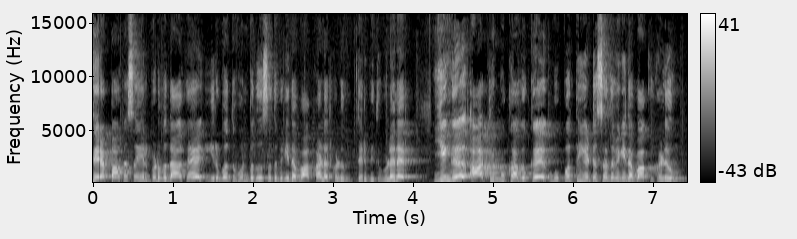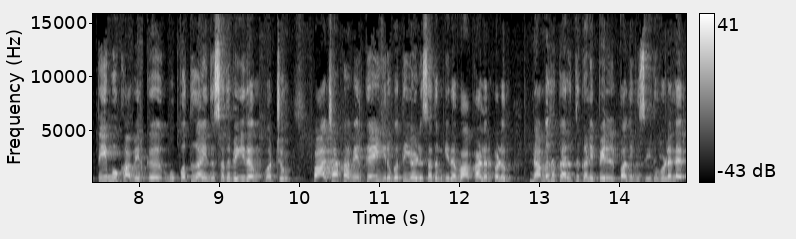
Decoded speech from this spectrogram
சிறப்பாக செயல்படுவதாக இருபத்தி ஒன்பது சதவிகித வாக்காளர்களும் தெரிவித்துள்ளனர். இங்கு அதிமுகவுக்கு முப்பத்தி எட்டு சதவிகித வாக்குகளும் திமுகவிற்கு முப்பத்தி ஐந்து சதவிகிதம் மற்றும் பாஜகவிற்கு இருபத்தி ஏழு சதவிகித வாக்காளர்களும் நமது கருத்து கணிப்பில் பதிவு செய்துள்ளனர்.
